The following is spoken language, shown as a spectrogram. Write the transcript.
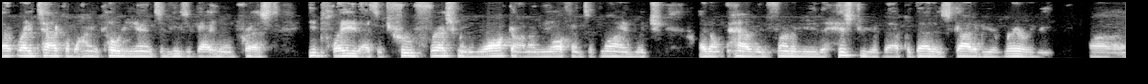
at right tackle behind Cody Ince, and he's a guy who impressed. He played as a true freshman walk-on on the offensive line, which I don't have in front of me the history of that, but that has got to be a rarity. Uh,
